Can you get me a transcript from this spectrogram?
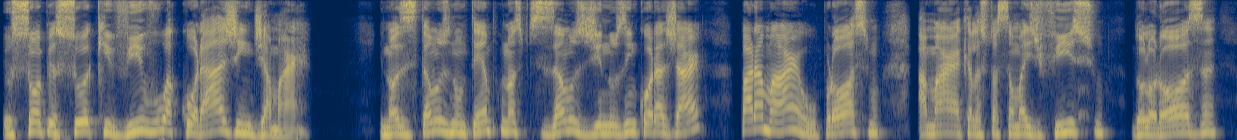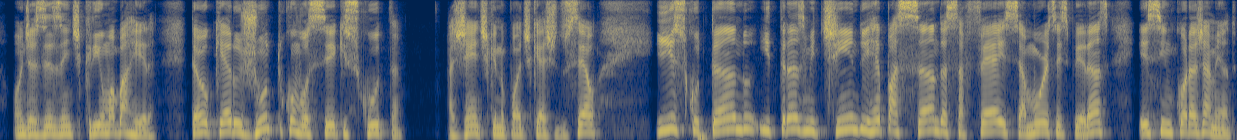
eu sou uma pessoa que vivo a coragem de amar. E nós estamos num tempo que nós precisamos de nos encorajar para amar o próximo, amar aquela situação mais difícil, dolorosa, onde às vezes a gente cria uma barreira. Então eu quero, junto com você que escuta a gente aqui no podcast do céu, e escutando e transmitindo e repassando essa fé, esse amor, essa esperança, esse encorajamento.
